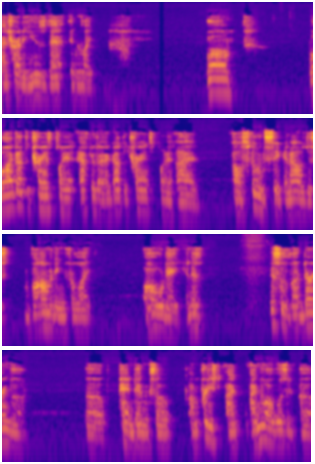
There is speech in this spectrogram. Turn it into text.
I try to use that in like, well, well, I got the transplant. After that, I got the transplant. I, I was feeling sick and I was just vomiting for like a whole day. And this, this was uh, during the, the pandemic. So I'm pretty, I, I knew I wasn't, uh,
